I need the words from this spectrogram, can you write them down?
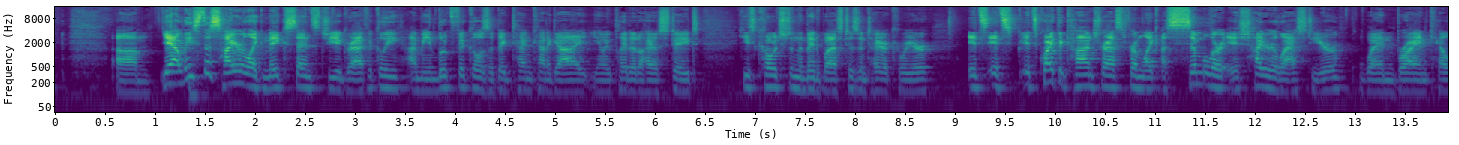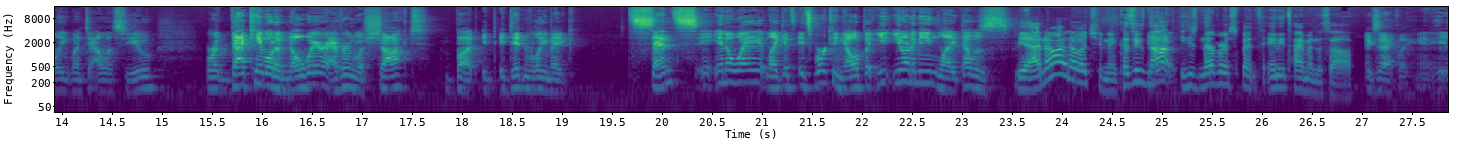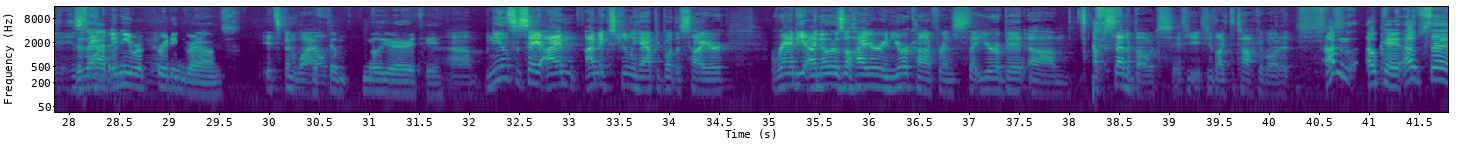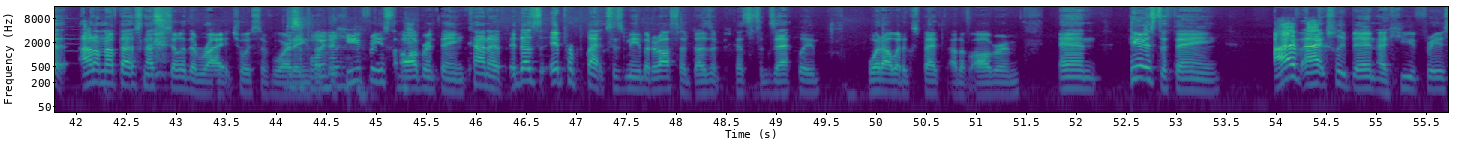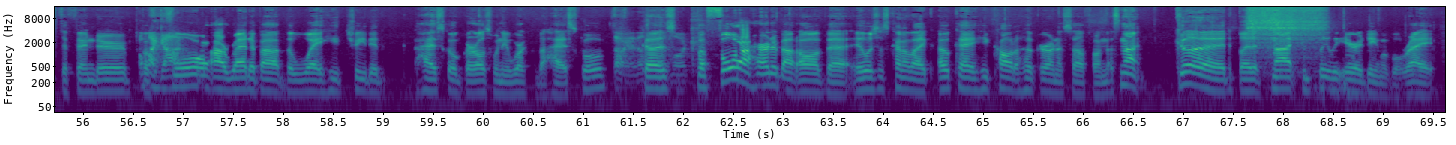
Um, yeah, at least this hire like makes sense geographically. I mean, Luke Fickell is a Big Ten kind of guy. You know, he played at Ohio State. He's coached in the Midwest his entire career. It's it's it's quite the contrast from like a similar-ish hire last year when Brian Kelly went to LSU, where that came out of nowhere. Everyone was shocked, but it, it didn't really make sense in a way. Like it's it's working out, but you, you know what I mean? Like that was Yeah, I know, I know what you mean. Because he's not, Yeah. he's never spent any time in the South. exactly. His Doesn't have any yeah. recruiting grounds It's been wild. fam- familiarity. Um, needless to say, I'm I'm extremely happy about this hire. Randy, I know there's a hire in your conference that you're a bit um, upset about. If you if you'd like to talk about it, I'm okay. Upset. I don't know if that's necessarily the right choice of wording, but the Hugh Freeze to Auburn thing kind of it does it perplexes me, but it also doesn't because it's exactly what I would expect out of Auburn. And here's the thing. I've actually been a Hugh Freeze defender Oh before I read about the way he treated high school girls when he worked at the high school. oh yeah, Because before I heard about all of that, it was just kind of like, okay, he called a hooker on a cell phone. That's not good, but it's not completely irredeemable, right?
